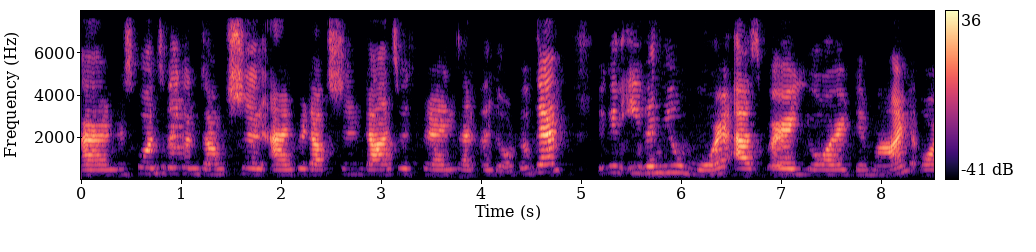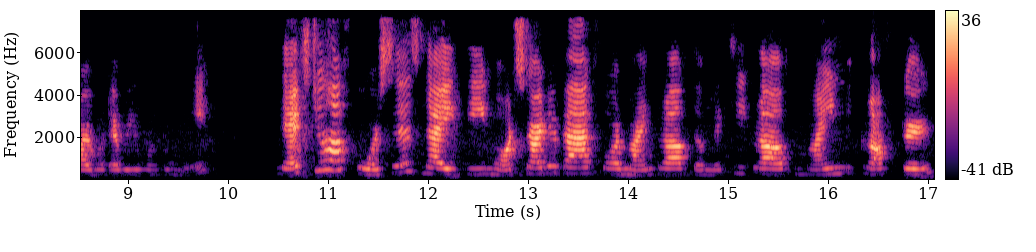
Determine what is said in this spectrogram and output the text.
and Responsible Consumption and Production, Dance with Friends, and a lot of them. You can even view more as per your demand or whatever you want to make. Next, you have courses like the Mod Starter Pack for Minecraft, the Mythicraft, Minecrafters,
